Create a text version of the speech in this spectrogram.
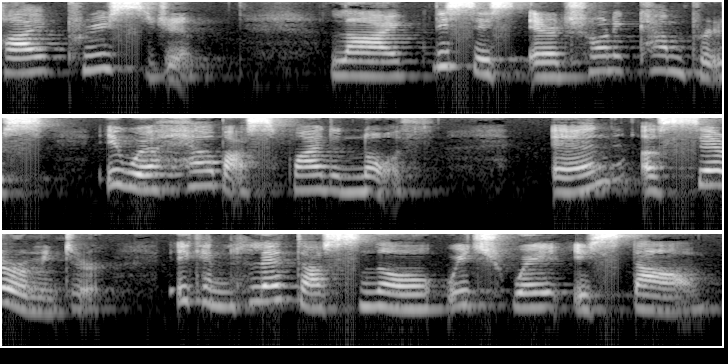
high precision. Like this is electronic compass, it will help us find the north. And a accelerometer, it can let us know which way is down,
